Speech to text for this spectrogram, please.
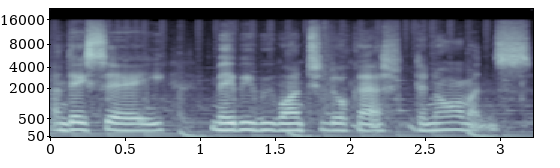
and they say, maybe we want to look at the Normans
